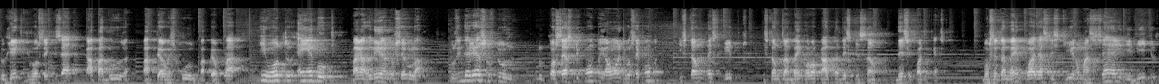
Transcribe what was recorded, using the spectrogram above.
do jeito que você quiser, capa dura, papel escuro, papel claro, e outro em e-book, para ler no celular. Os endereços do, do processo de compra e aonde você compra estão descritos, estão também colocados na descrição desse podcast. Você também pode assistir a uma série de vídeos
